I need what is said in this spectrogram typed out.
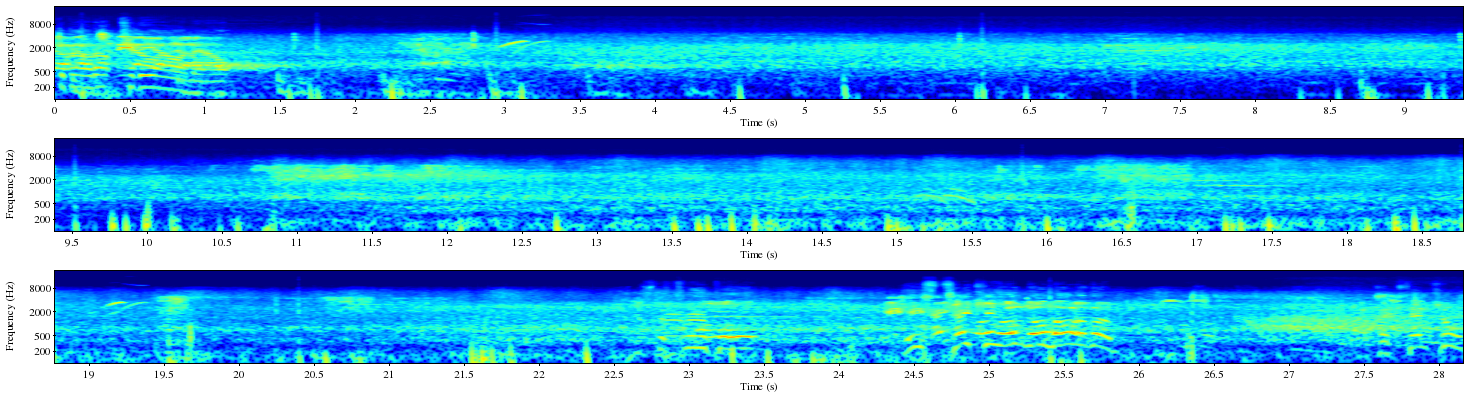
Just about up to the hour now. It's the through ball. He's taking on a lot of them. A potential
